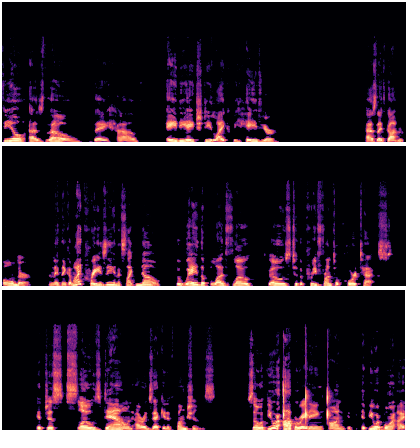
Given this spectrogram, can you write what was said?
feel as though they have ADHD like behavior as they've gotten older. And they think, am I crazy? And it's like, no, the way the blood flow goes to the prefrontal cortex, it just slows down our executive functions. So if you are operating on, if, if you were born, I,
